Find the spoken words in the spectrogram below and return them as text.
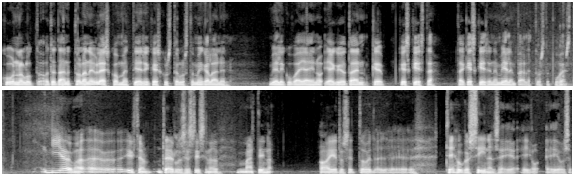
kuunnellut. Otetaan nyt tuollainen yleiskommentti ensin keskustelusta. Minkälainen mielikuva jäi? No, jäikö jotain keskeistä tai keskeisenä mielen päälle tuosta puheesta? Joo, mä yhten täydellisesti siinä Mätin ajatus, että toi tehokas siinä se ei, ei, ole, ei ole se,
